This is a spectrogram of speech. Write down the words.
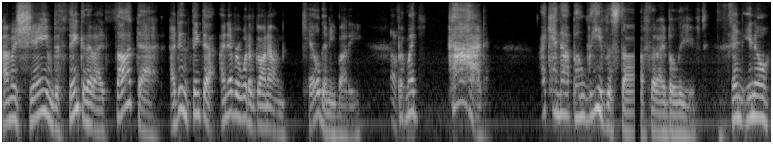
I'm ashamed to think that I thought that. I didn't think that. I never would have gone out and killed anybody. Of but my God, I cannot believe the stuff that I believed. And, you know,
